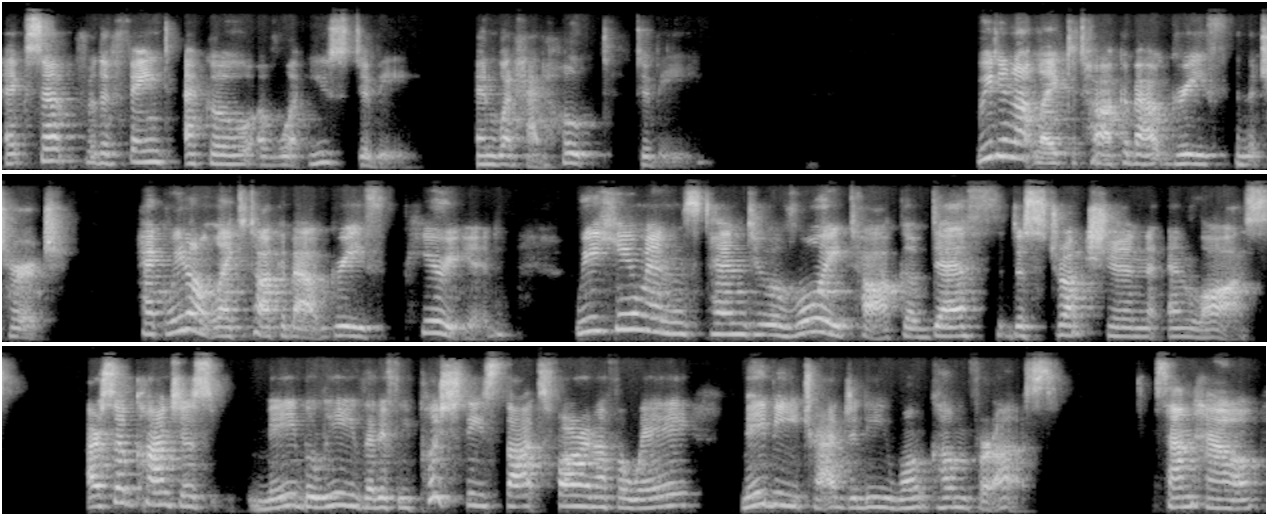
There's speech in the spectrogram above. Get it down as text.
except for the faint echo of what used to be and what had hoped to be. We do not like to talk about grief in the church. Heck we don't like to talk about grief period we humans tend to avoid talk of death, destruction, and loss. Our subconscious may believe that if we push these thoughts far enough away, maybe tragedy won't come for us. Somehow,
